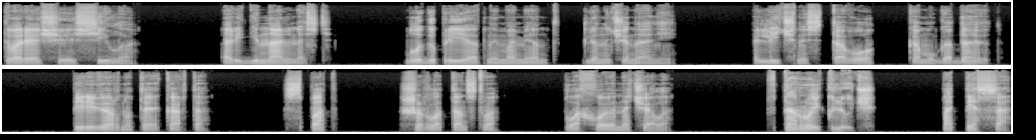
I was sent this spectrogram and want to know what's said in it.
творящая сила, оригинальность, благоприятный момент для начинаний, личность того, кому гадают, перевернутая карта, спад, шарлатанство, плохое начало. Второй ключ. Папесса,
